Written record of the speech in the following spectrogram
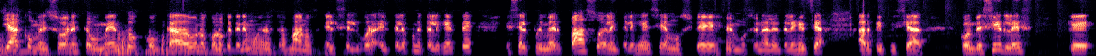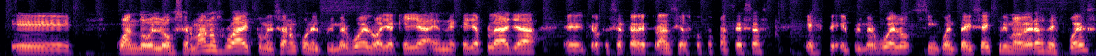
ya comenzó en este momento con cada uno con lo que tenemos en nuestras manos. El, el teléfono inteligente es el primer paso de la inteligencia eh, emocional, la inteligencia artificial. Con decirles que eh, cuando los hermanos Wright comenzaron con el primer vuelo allá aquella, en aquella playa, creo que cerca de Francia, las costas francesas, este, el primer vuelo, 56 primaveras después,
